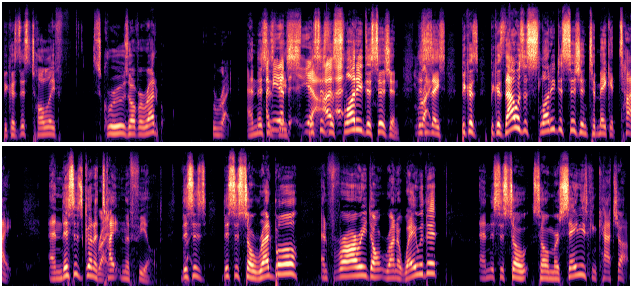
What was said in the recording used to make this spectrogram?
because this totally f- screws over Red Bull. right. And this I is mean, the, the- yeah, this is I- the slutty decision. This is Right. a s- because because that was a slutty decision to make it tight, and this is going to tighten the field. This is this is so Red Bull and Ferrari don't run away with it, and this is so so Mercedes can catch up.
